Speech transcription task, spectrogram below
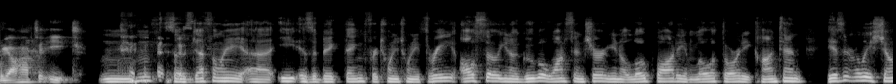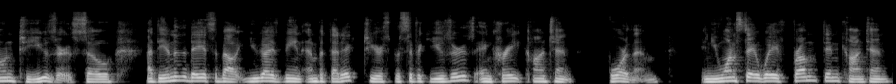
We all have to eat. mm-hmm. So definitely, uh, eat is a big thing for 2023. Also, you know, Google wants to ensure you know low quality and low authority content isn't really shown to users. So at the end of the day, it's about you guys being empathetic to your specific users and create content for them and you want to stay away from thin content.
